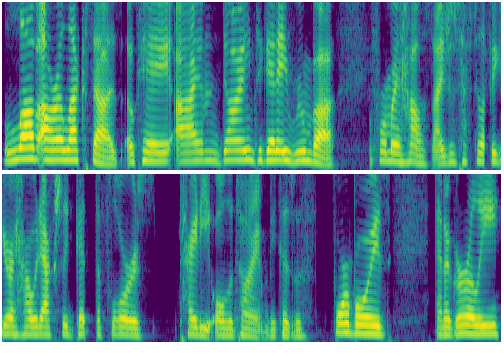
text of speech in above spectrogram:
love our alexas okay i'm dying to get a roomba for my house i just have to figure out how to actually get the floors tidy all the time because with four boys and a girly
